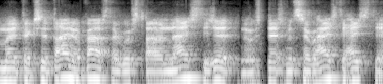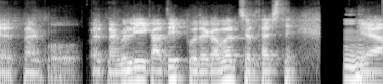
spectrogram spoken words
ma ütleks, et ainuke aasta, kus ta on hästi söötnud nagu selles mõttes nagu hästi-hästi, et nagu, et nagu liiga tippudega võrdselt hästi mm. -hmm. ja.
